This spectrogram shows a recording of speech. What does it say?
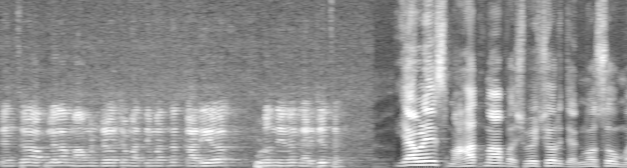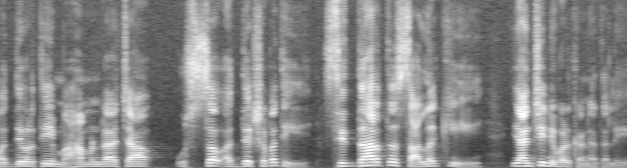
त्यांचं आपल्याला महामंडळाच्या माध्यमातून कार्य पुढे नेणं गरजेचं आहे. यावेळेस महात्मा बसवेश्वर जन्मोत्सव मध्यवर्ती महामंडळाच्या उत्सव अध्यक्षपदी सिद्धार्थ सालकी यांची निवड करण्यात आली.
